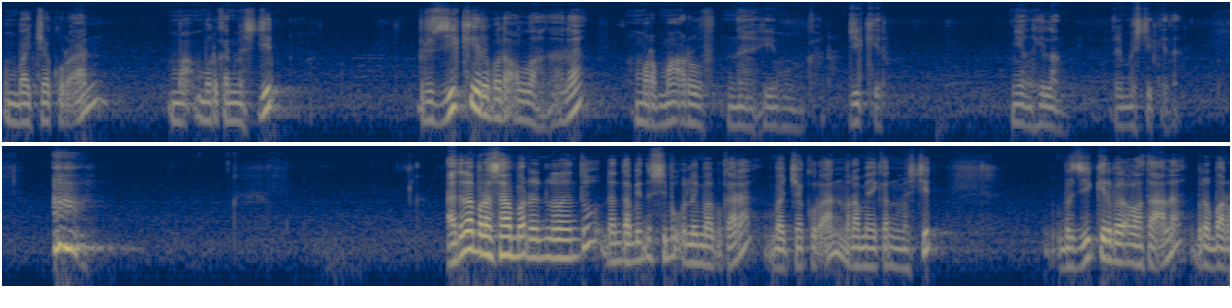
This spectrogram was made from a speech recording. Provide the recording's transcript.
Membaca Quran, memakmurkan masjid, berzikir kepada Allah Taala, amar ma'ruf nahi mungkar. Zikir yang hilang dari masjid kita. Adalah para sahabat radhiyallahu itu dan tapi itu sibuk berlima perkara, baca Quran, meramaikan masjid, berzikir kepada Allah Taala, berbuat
